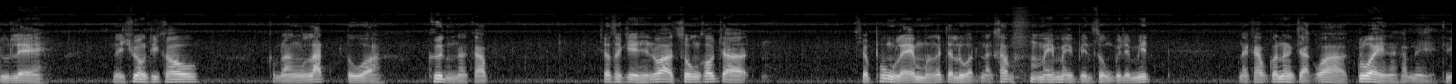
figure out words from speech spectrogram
ดูแลในช่วงที่เขากำลังลัดตัวขึ้นนะครับ จะสังเกตเห็นว่าทรงเขาจะจะพุ่งแหลมเหมือนกับจรวดนะครับ ไม่ไม่เป็นทรงพีระมิด นะครับ ก็เนื่องจากว่ากล้วยนะครับนี่ที่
